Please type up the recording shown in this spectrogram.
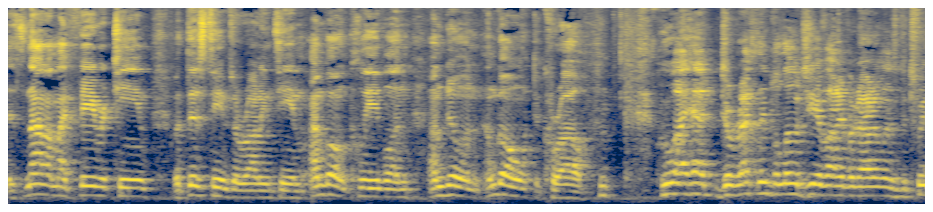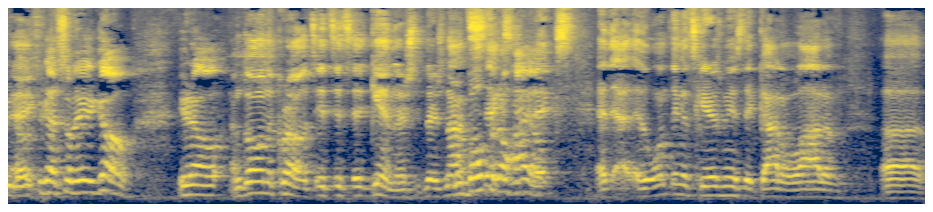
it's not on my favorite team, but this team's a running team. I'm going Cleveland. I'm doing. I'm going with the Crow. Who I had directly below Giovani Bernardo is between Hey. those two guys. So there you go. You know, I'm going the Crow. It's, it's, it's again. There's there's not We're both in Ohio. picks. And, uh, the one thing that scares me is they've got a lot of. Uh,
